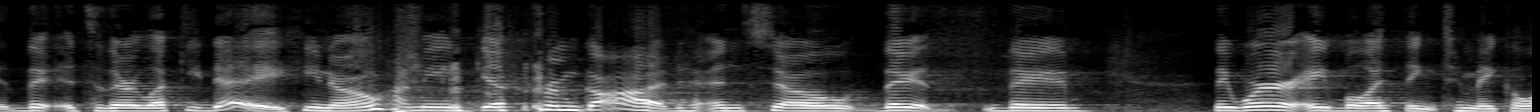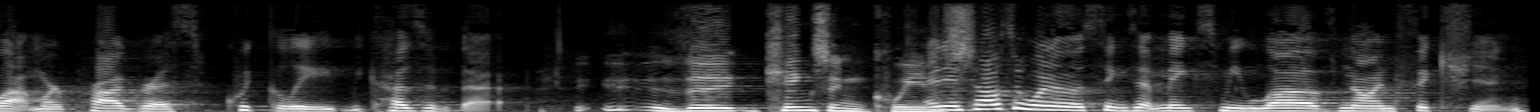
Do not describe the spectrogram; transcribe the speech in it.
it's their lucky day, you know? I mean, gift from God. And so they, they, they were able, I think, to make a lot more progress quickly because of that. The kings and queens. And it's also one of those things that makes me love nonfiction.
